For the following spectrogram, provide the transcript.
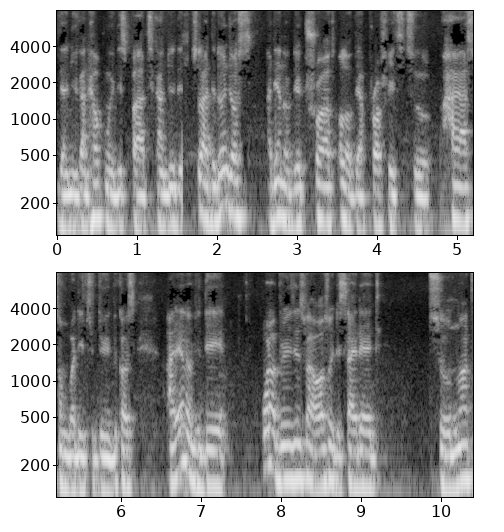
then you can help me with this part, you can do this. So that they don't just at the end of the day throw out all of their profits to hire somebody to do it. Because at the end of the day, one of the reasons why I also decided so not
